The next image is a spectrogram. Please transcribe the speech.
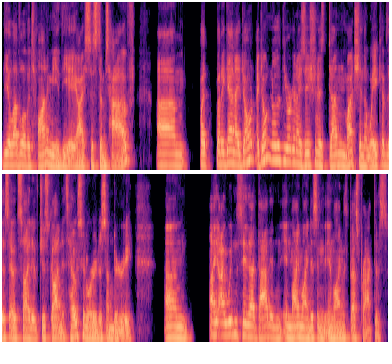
the level of autonomy the AI systems have. Um, but but again, I don't I don't know that the organization has done much in the wake of this outside of just gotten its house in order to some degree. Um, I, I wouldn't say that that in, in my mind is in, in line with best practice.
